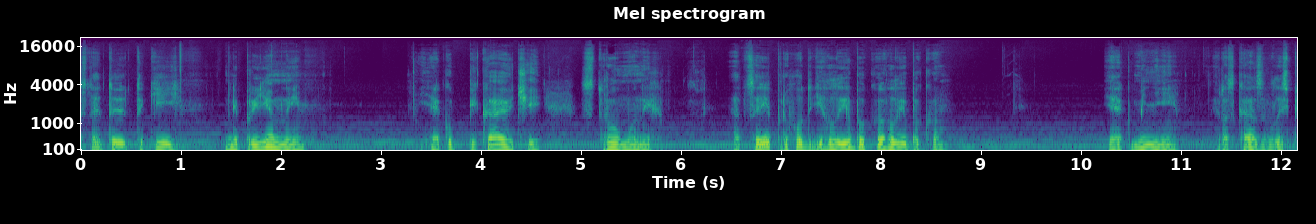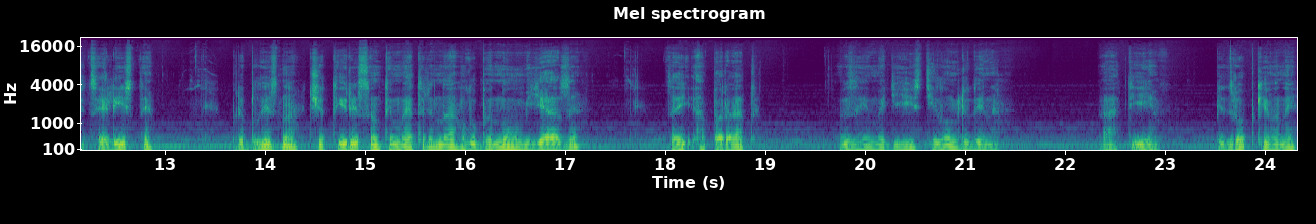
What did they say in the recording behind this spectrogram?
стають такий неприємний, як опікаючий струм у них. А цей проходить глибоко-глибоко. Як мені розказували спеціалісти, приблизно 4 см на глибину м'язи цей апарат взаємодіє з тілом людини. А ті підробки вони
